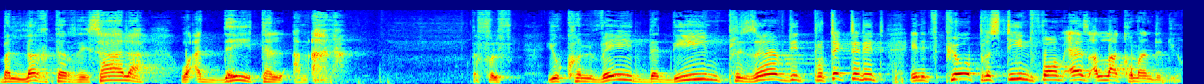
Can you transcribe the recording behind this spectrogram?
بلغت الرسالة وأديت الأمانة. The fulf- You conveyed the deen, preserved it, protected it in its pure, pristine form as Allah commanded you.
